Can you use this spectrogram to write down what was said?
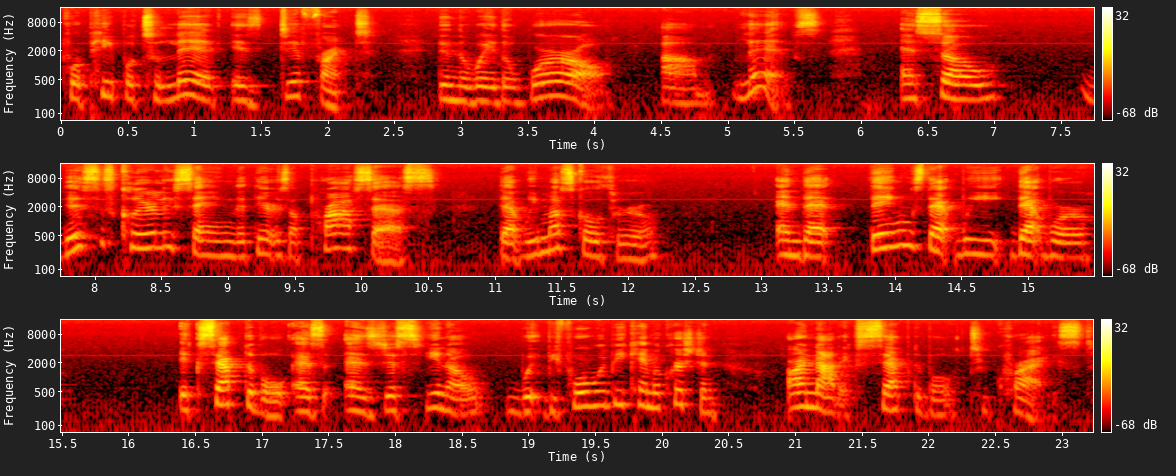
for people to live is different than the way the world um, lives. And so this is clearly saying that there is a process that we must go through and that things that we that were acceptable as as just you know before we became a christian are not acceptable to christ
